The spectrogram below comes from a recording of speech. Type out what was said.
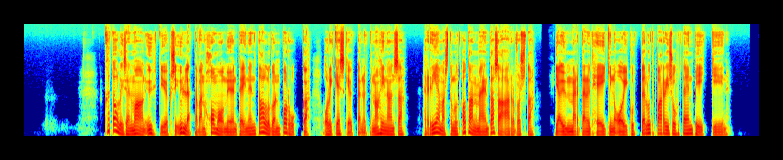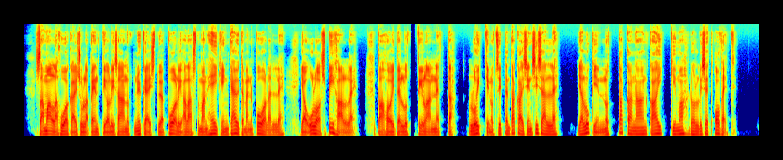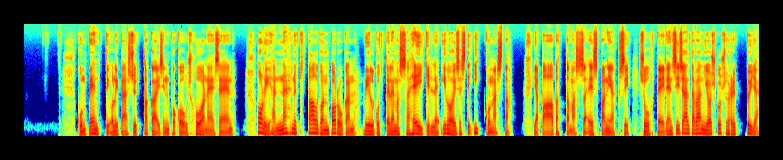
Katolisen maan yhtiöksi yllättävän homomyönteinen Talgon porukka oli keskeyttänyt nahinansa, riemastunut Otanmäen tasa-arvosta ja ymmärtänyt Heikin oikuttelut parisuhteen piikkiin. Samalla huokaisulla Pentti oli saanut nykäistyä puolialastuman Heikin käytävän puolelle ja ulos pihalle, pahoitellut tilannetta, luikkinut sitten takaisin sisälle ja lukinnut takanaan kaikki mahdolliset ovet. Kun Pentti oli päässyt takaisin kokoushuoneeseen, oli hän nähnyt Talgon porukan vilkuttelemassa Heikille iloisesti ikkunasta ja paapattamassa espanjaksi suhteiden sisältävän joskus ryppyjä.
